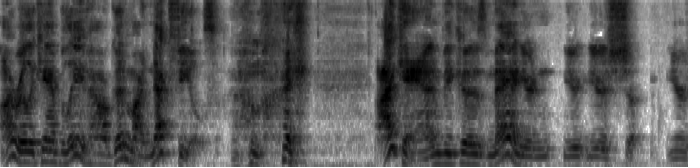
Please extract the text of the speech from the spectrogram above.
"I really can't believe how good my neck feels." I'm like, "I can because man, your your your your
